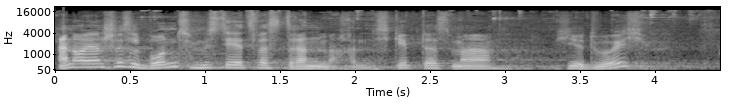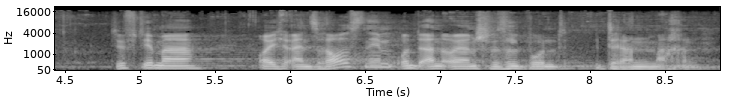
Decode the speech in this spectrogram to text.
An euren Schlüsselbund müsst ihr jetzt was dran machen. Ich gebe das mal hier durch. Dürft ihr mal euch eins rausnehmen und an euren Schlüsselbund dran machen.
